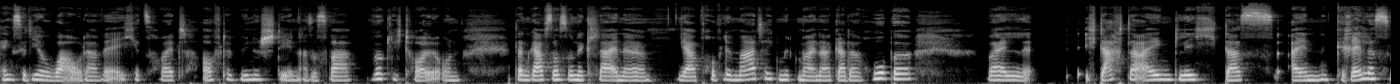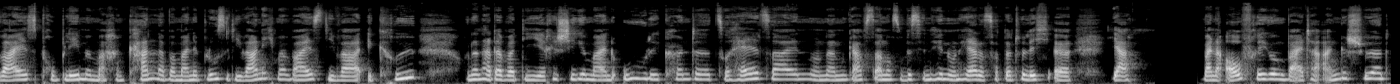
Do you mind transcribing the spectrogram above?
denkst du dir, wow, da wäre ich jetzt heute auf der Bühne stehen. Also es war wirklich toll. Und dann gab es noch so eine kleine, ja, Problematik mit meiner Garderobe, weil ich dachte eigentlich, dass ein grelles Weiß Probleme machen kann, aber meine Bluse, die war nicht mehr weiß, die war ecru. Und dann hat aber die Regie gemeint, uh, die könnte zu hell sein. Und dann gab es da noch so ein bisschen hin und her. Das hat natürlich, äh, ja, meine Aufregung weiter angeschürt.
